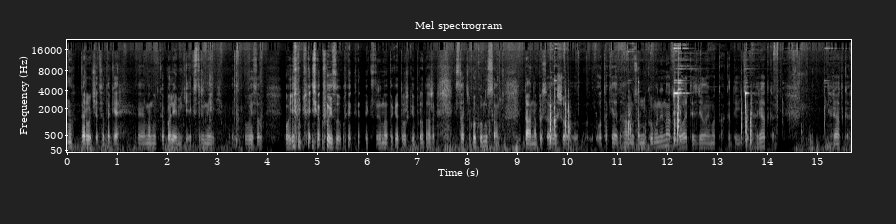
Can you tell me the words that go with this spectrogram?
Ну, коротше, це таке е, минутка полеміки, екстрений е, визов. Ой, блядь, визов. Екстрена така трошки продажа. Кстати, по конусам. Да, написали, що отаке от ганусом нікому не треба. Давайте зробимо так. Дивіться, грядка. Грядка.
